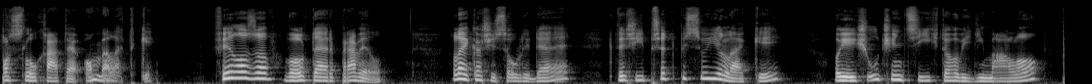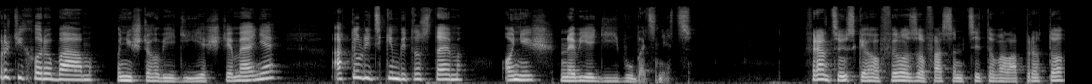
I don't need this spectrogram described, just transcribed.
posloucháte omeletky. Filozof Voltaire pravil, lékaři jsou lidé, kteří předpisují léky, o jejichž účincích toho vidí málo, proti chorobám, o niž toho vědí ještě méně, a to lidským bytostem, o niž nevědí vůbec nic. Francouzského filozofa jsem citovala proto,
